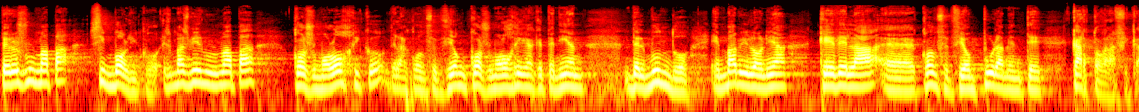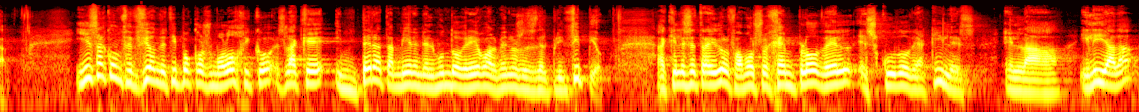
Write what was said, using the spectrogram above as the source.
pero es un mapa simbólico, es más bien un mapa cosmológico, de la concepción cosmológica que tenían del mundo en Babilonia, que de la concepción puramente cartográfica. Y esa concepción de tipo cosmológico es la que impera también en el mundo griego, al menos desde el principio. Aquí les he traído el famoso ejemplo del escudo de Aquiles en la Ilíada,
